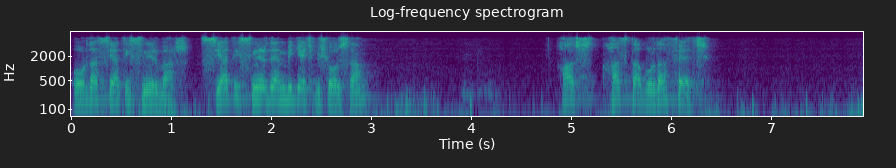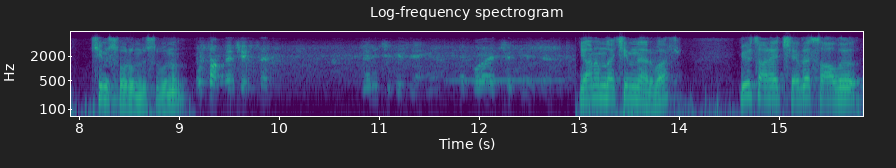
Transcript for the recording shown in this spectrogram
orada siyatik sinir var. Siyatik sinirden bir geçmiş olsam, has- hasta burada felç. Kim sorumlusu bunun? Ustam beni çeksen. Beni çekeceksin ya. Hep orayı çekmeyeceksin. Yanımda kimler var? Bir tane çevre sağlığı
